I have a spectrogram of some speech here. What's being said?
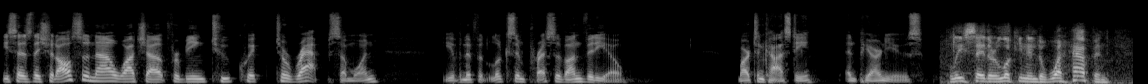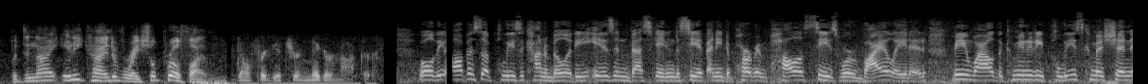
he says they should also now watch out for being too quick to rap someone, even if it looks impressive on video. Martin Kaste, NPR News. Police say they're looking into what happened, but deny any kind of racial profiling. Don't forget your nigger knocker. Well, the Office of Police Accountability is investigating to see if any department policies were violated. Meanwhile, the Community Police Commission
